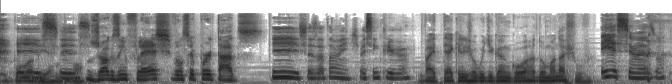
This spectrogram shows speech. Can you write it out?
Boa, Isso, Bia, muito bom. Os jogos em flash vão ser portados. Isso, exatamente. Vai ser incrível. Vai ter aquele jogo de gangorra do Manda-Chuva. Esse mesmo.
